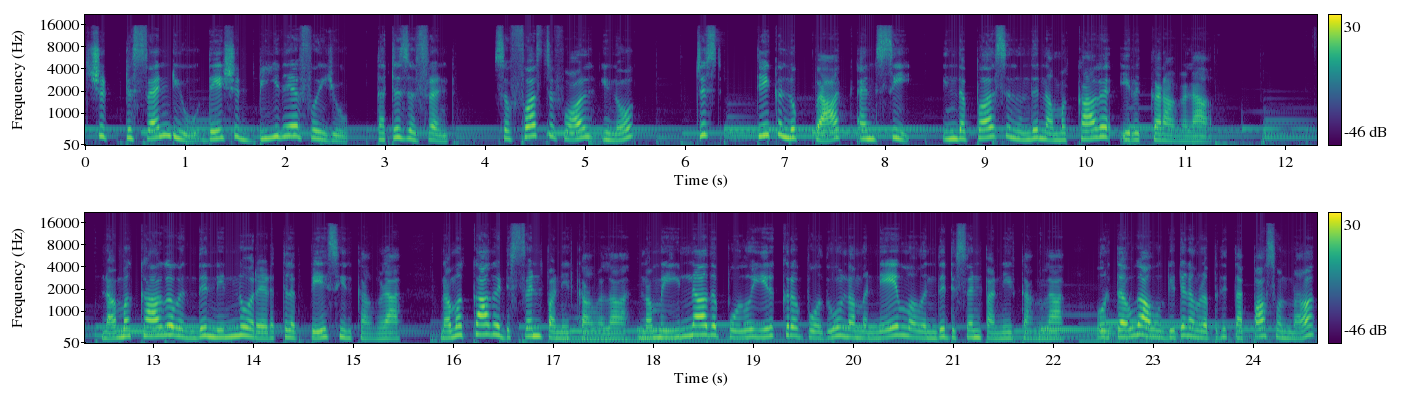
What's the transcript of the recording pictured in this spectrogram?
should defend you, they should be there for you. That is a friend. So, first of all, you take a look back and see இந்த பர்சன் வந்து நமக்காக இருக்கிறாங்களா நமக்காக வந்து நின்று ஒரு இடத்துல பேசியிருக்காங்களா நமக்காக டிஃபெண்ட் பண்ணியிருக்காங்களா நம்ம இல்லாத போதும் இருக்கிற போதும் நம்ம நேமை வந்து டிஃபெண்ட் பண்ணியிருக்காங்களா ஒருத்தவங்க அவங்கக்கிட்ட நம்மளை பற்றி தப்பாக சொன்னால்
